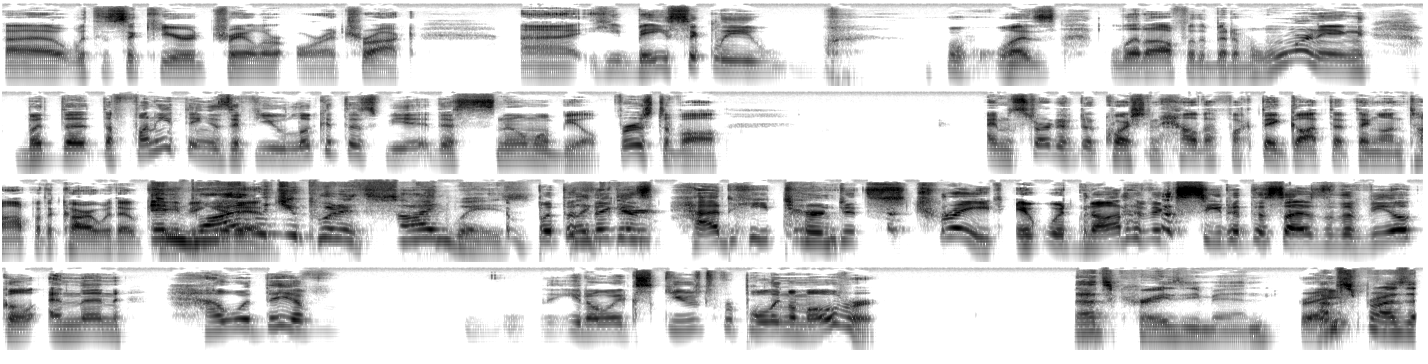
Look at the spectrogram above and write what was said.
uh, with a secured trailer or a truck. Uh, he basically was let off with a bit of a warning. But the, the funny thing is, if you look at this this snowmobile, first of all, I'm starting to question how the fuck they got that thing on top of the car without caving it in. and why would you put it sideways? But the Like, thing is, they're- had he turned it straight, it would not have exceeded the size of the vehicle. And then how would they have, you know, excused for pulling him over? That's crazy, man. Right? I'm surprised that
